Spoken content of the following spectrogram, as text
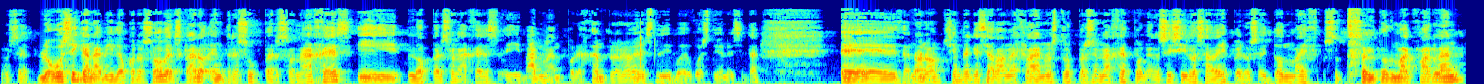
no sé. Luego sí que han habido crossovers, claro, entre sus personajes y los personajes, y Batman, por ejemplo, ¿no? Este tipo de cuestiones y tal. Eh, dice, no, no, siempre que se va a mezclar nuestros personajes, porque no sé si lo sabéis, pero soy Todd, soy Todd McFarlane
